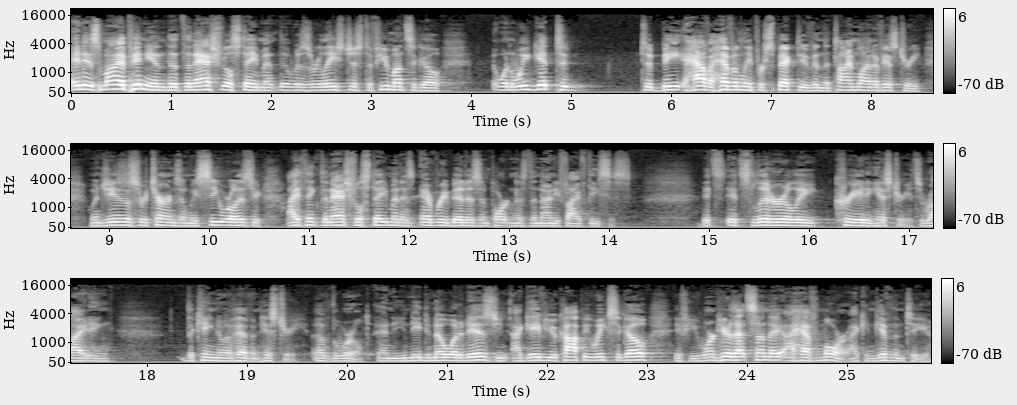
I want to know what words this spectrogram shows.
It is my opinion that the Nashville statement that was released just a few months ago, when we get to to be have a heavenly perspective in the timeline of history when Jesus returns and we see world history, I think the Nashville statement is every bit as important as the 95 thesis. It's it's literally creating history. It's writing the kingdom of heaven history of the world. And you need to know what it is. I gave you a copy weeks ago. If you weren't here that Sunday, I have more. I can give them to you.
